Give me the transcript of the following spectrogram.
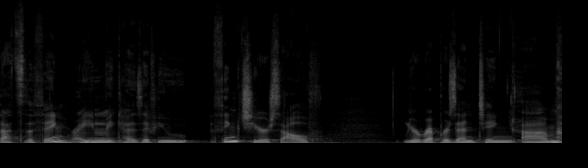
that's the thing, right? Mm-hmm. Because if you think to yourself, you're representing um,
